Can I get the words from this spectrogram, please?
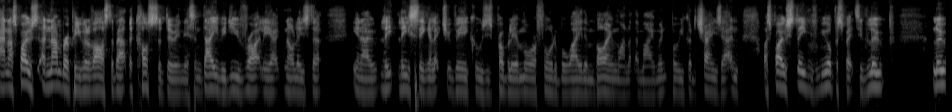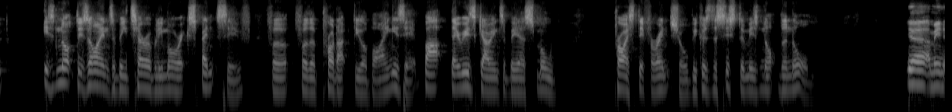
and I suppose a number of people have asked about the costs of doing this. And David, you've rightly acknowledged that you know le leasing electric vehicles is probably a more affordable way than buying one at the moment. But we've got to change that. And I suppose Stephen, from your perspective, Loop, Loop is not designed to be terribly more expensive for for the product you're buying, is it? But there is going to be a small price differential because the system is not the norm. Yeah, I mean,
